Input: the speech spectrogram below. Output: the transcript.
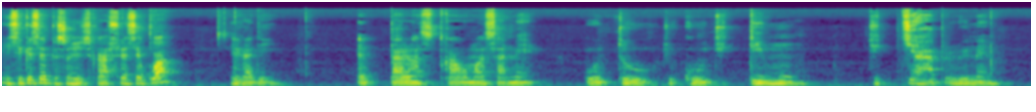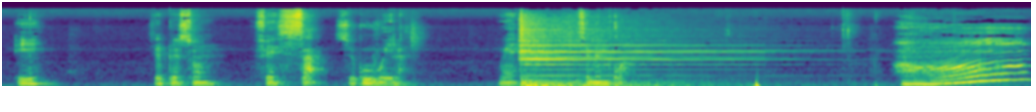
Et ce que cette personne cherchera à faire, c'est quoi? Regardez. Elle balance carrément sa main autour du cou du démon, du diable lui-même. Et cette personne fait ça, ce que vous voyez là. Ouais, c'est même quoi? Oh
